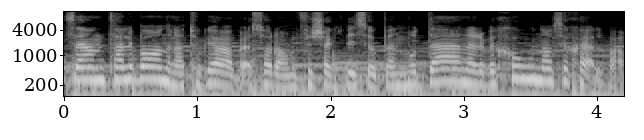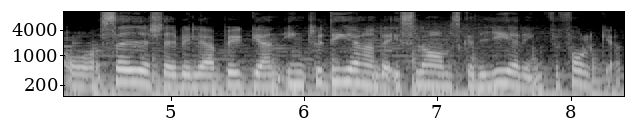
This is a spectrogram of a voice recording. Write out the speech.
Sen talibanerna tog över så har de försökt visa upp en modernare version av sig själva och säger sig vilja bygga en inkluderande islamsk regering för folket.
